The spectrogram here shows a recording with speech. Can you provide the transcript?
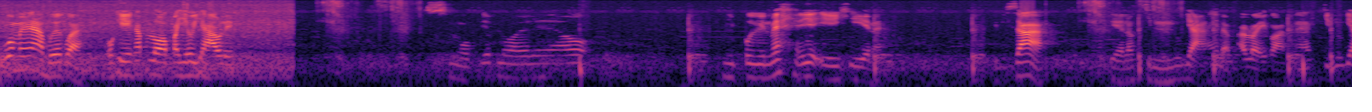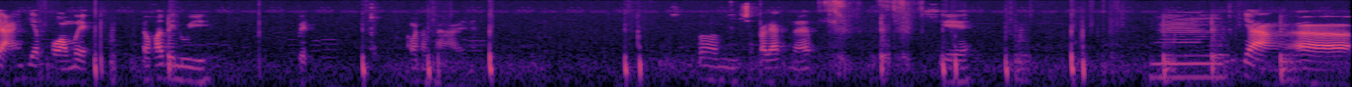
กูว่าไม่น่าเบิร์กว่ะโอเคครับ รอไปยาวๆเลยสงบเรียบร้อยแล้ว มีปืนไหมไอ้เอเคนะพิซซ่าเดี๋ยวเรากินทุกอย่างให้แบบอร่อยก่อนนะกินทุกอย่างให้เพียบพร้อมเว้ยแล้วค่อยไปลุยเป็ดเอามาทำหาเลยนะก็มีช็อกโกแลตนะครับโอเค อืมทุกอย่างอ่า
